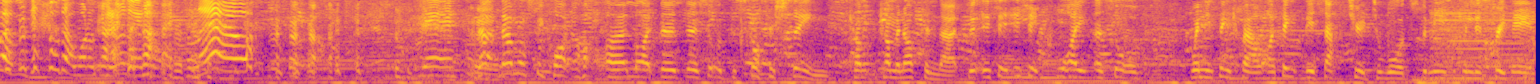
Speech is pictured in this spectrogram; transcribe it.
well, we just sold out one or two. Then. Hello. yeah. That, that must be quite uh, like the, the sort of the Scottish scene com- coming up in that. Is it is it quite a sort of when you think about? I think this attitude towards the music industry being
